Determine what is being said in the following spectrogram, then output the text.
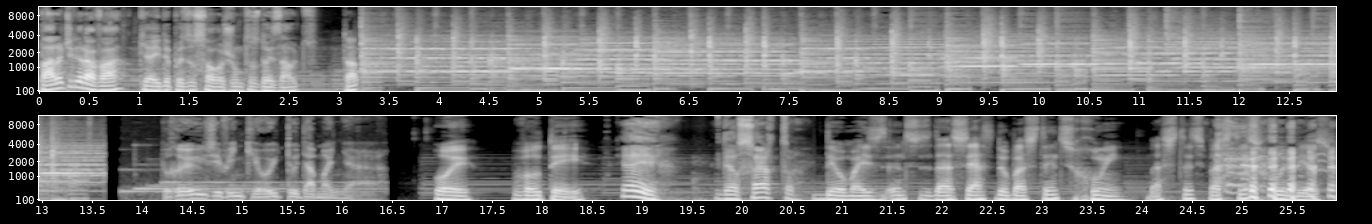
para de gravar, que aí depois eu só junto os dois áudios. Tá. Três e vinte e oito da manhã. Oi, voltei. E aí, deu certo? Deu, mas antes de dar certo, deu bastante ruim. Bastante, bastante ruim mesmo.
